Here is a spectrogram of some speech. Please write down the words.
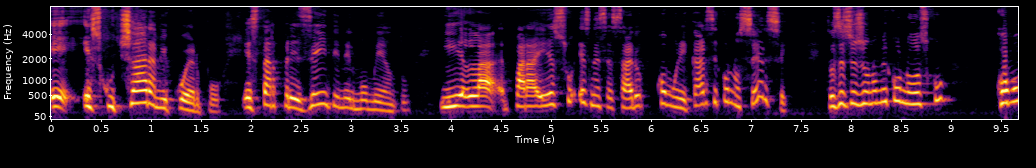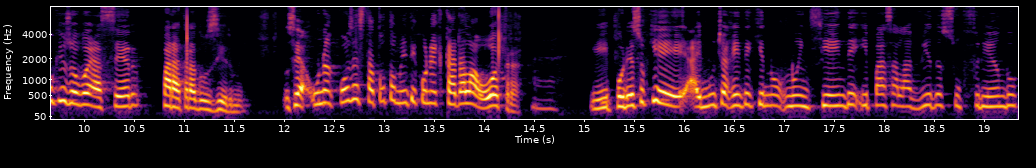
eh, escuchar a meu corpo, estar presente no momento. E para isso é necessário comunicar-se e conhecer-se. Então, se eu não me conosco, como que eu vou fazer para traduzir-me? Ou seja, uma coisa está totalmente conectada à outra. E por isso que há muita gente que não, não entende e passa a vida sofrendo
